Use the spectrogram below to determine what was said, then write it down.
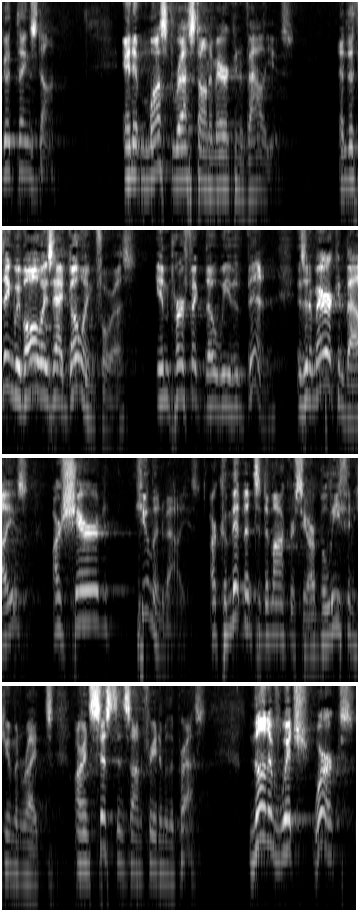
good things done. And it must rest on American values. And the thing we've always had going for us, imperfect though we have been, is that American values are shared human values. Our commitment to democracy, our belief in human rights, our insistence on freedom of the press. None of which works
